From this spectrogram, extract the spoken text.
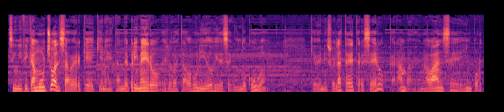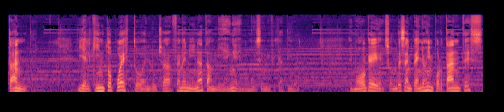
significa mucho al saber que quienes están de primero es los Estados Unidos y de segundo Cuba. Que Venezuela esté de tercero, caramba, es un avance importante. Y el quinto puesto en lucha femenina también es muy significativo. De modo que son desempeños importantes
